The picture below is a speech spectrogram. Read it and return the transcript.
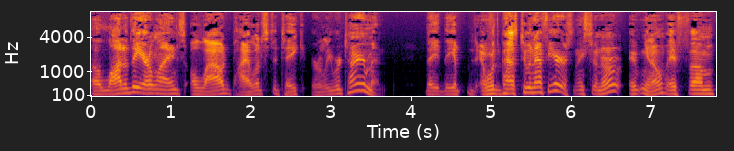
a lot of the airlines allowed pilots to take early retirement. They they over the past two and a half years, and they said, no, you know, if um,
